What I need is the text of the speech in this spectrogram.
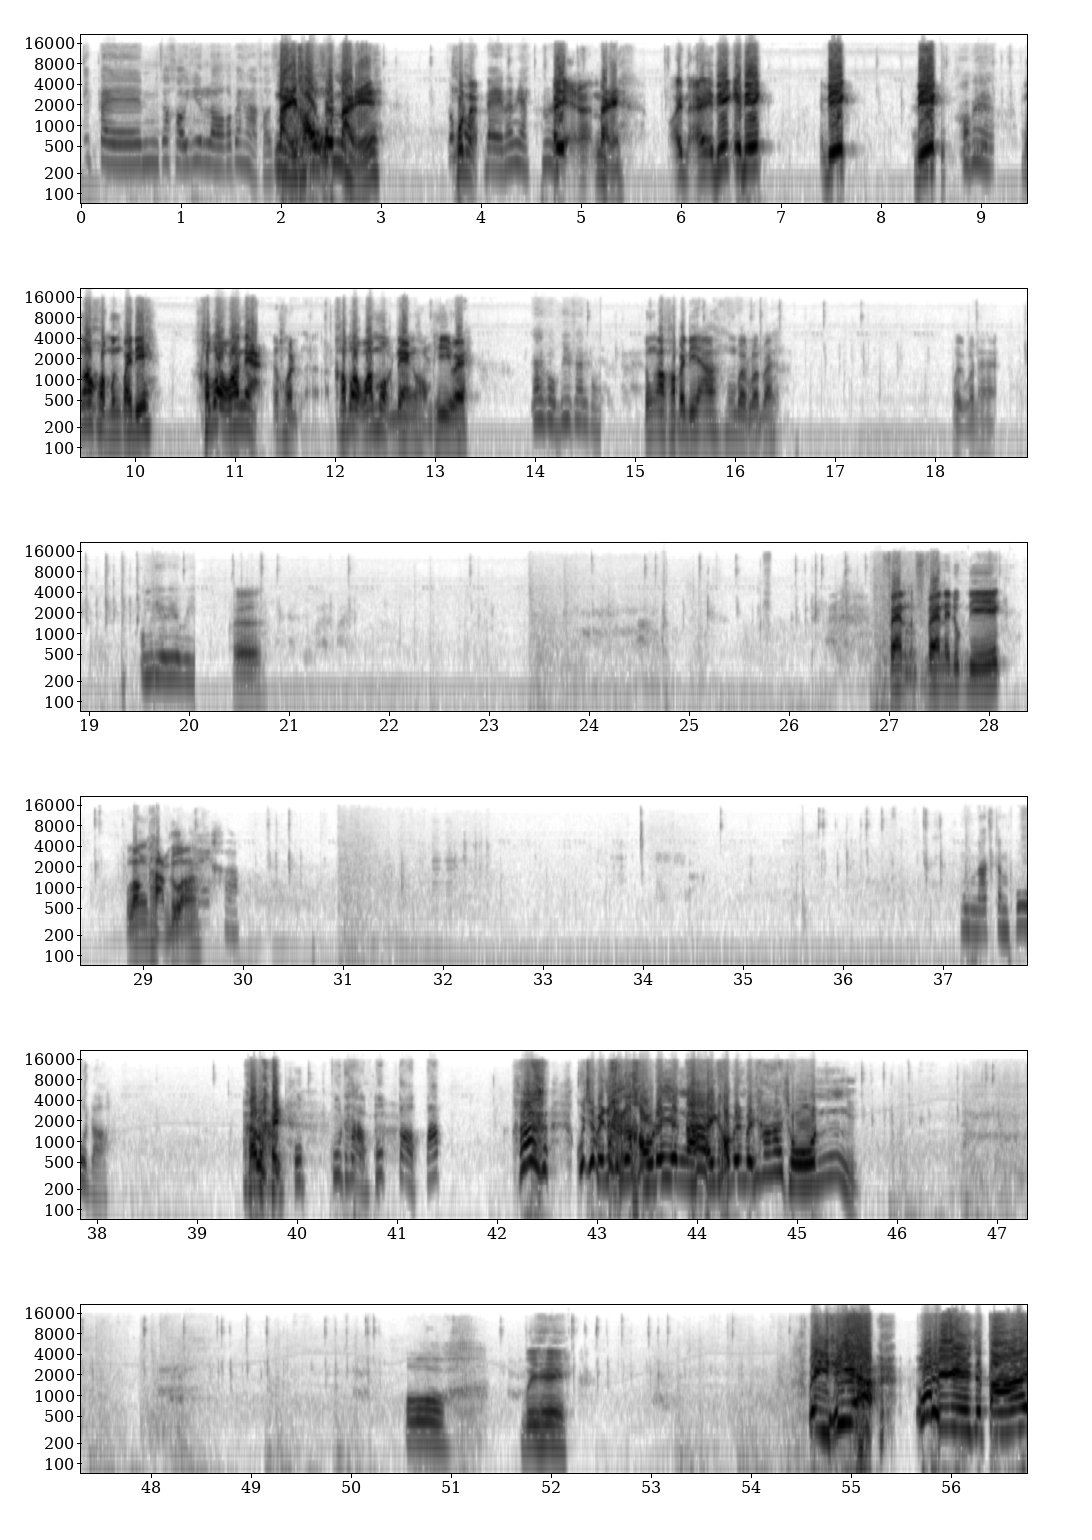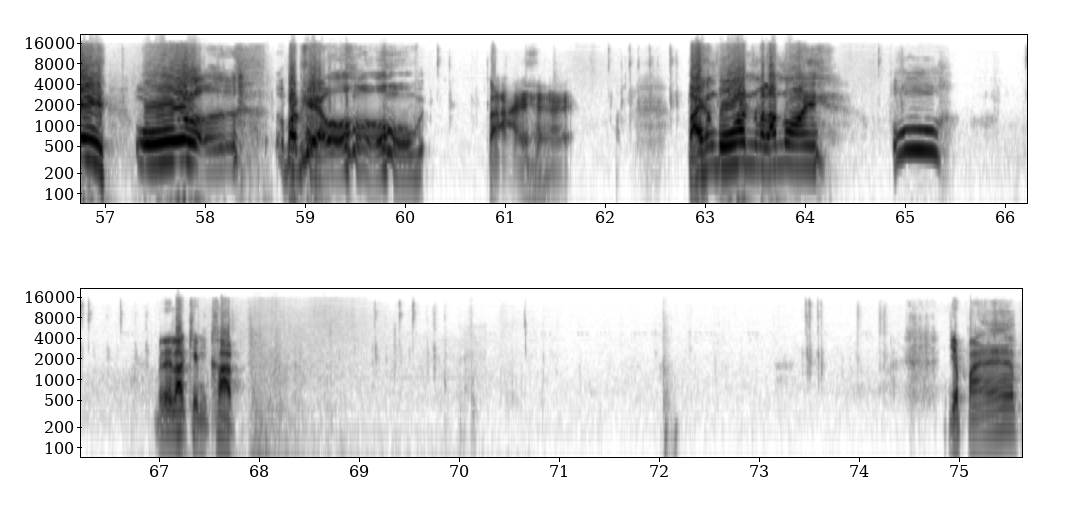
ไม่เป็นก็เขายืนรอก็ไปหาเขาสิไหนเขาคนไหน ก็คนหมไหนวกแดงนั่นไงนู่นไอ้น่ะยไหนไอ้ไอ้ดิ๊กไอ้ดิ๊กไอ้ดิ๊กดิ๊กครับพี่มึงเอาของมึงไปดิเขาบอกว่าเนี่ยคนเขาบอกว่าหมวกแดงของพี่เว้ยแฟนผมพี่แฟนผมลุงเอาเขาไปดิอะมึงเบิกรถไปเบิกรถให้ผมมีพี่พี่เออ แฟนแฟนในดุกดิกลองถามดูอะ ใช่ครับมึงนัดกันพูดเหรออะไรปุ๊บกูถามปุ๊บตอบปั๊บฮะกูจะไปนั่งกับเขาได้ยังไง เขาเป็นประชาชน โอ้เว้ยไอ้เหี้ย โอ้ยจะตาย โอ้บาดแผลโอ้ตายตายข้างบนมารับหน่อยโอ้ไม่ได้รักเข็มขัดอย่าแป๊บ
